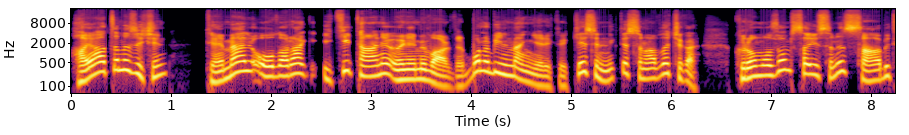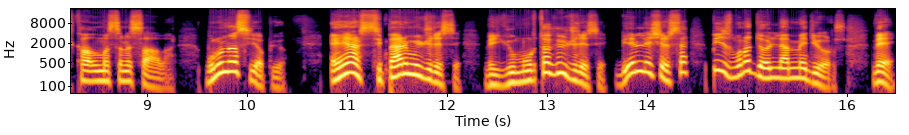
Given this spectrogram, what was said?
hayatımız için temel olarak iki tane önemi vardır. Bunu bilmen gerekir. Kesinlikle sınavda çıkar. Kromozom sayısının sabit kalmasını sağlar. Bunu nasıl yapıyor? Eğer sperm hücresi ve yumurta hücresi birleşirse biz buna döllenme diyoruz. Ve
